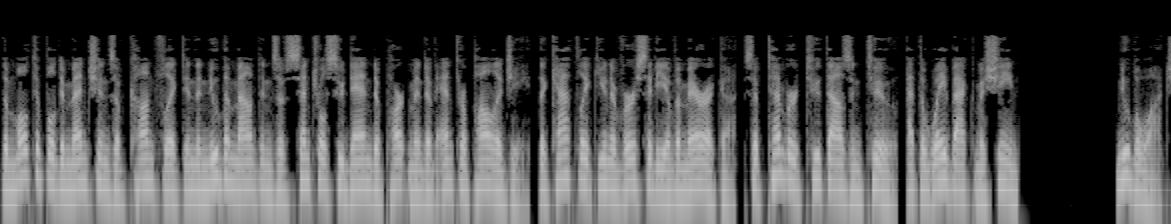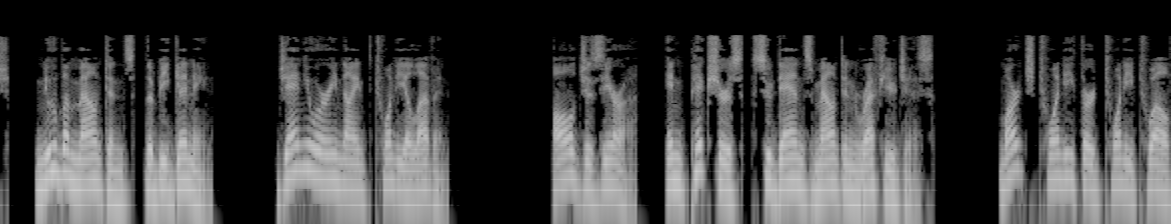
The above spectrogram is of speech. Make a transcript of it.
The Multiple Dimensions of Conflict in the Nuba Mountains of Central Sudan Department of Anthropology, The Catholic University of America, September 2002, at the Wayback Machine Nubawatch, Nuba Mountains, The Beginning, January 9, 2011. Al Jazeera. In Pictures, Sudan's Mountain Refuges, March 23, 2012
